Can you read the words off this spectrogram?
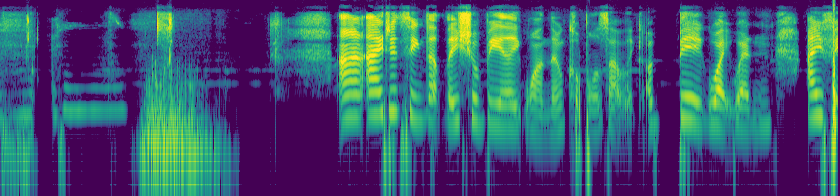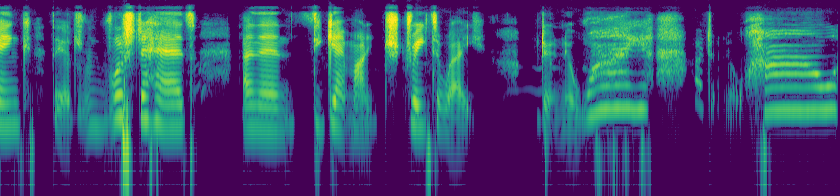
And I do think that they should be like one of them couples that have like a big white wedding. I think they just rushed ahead and then they get married straight away. I don't know why. I don't know how.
